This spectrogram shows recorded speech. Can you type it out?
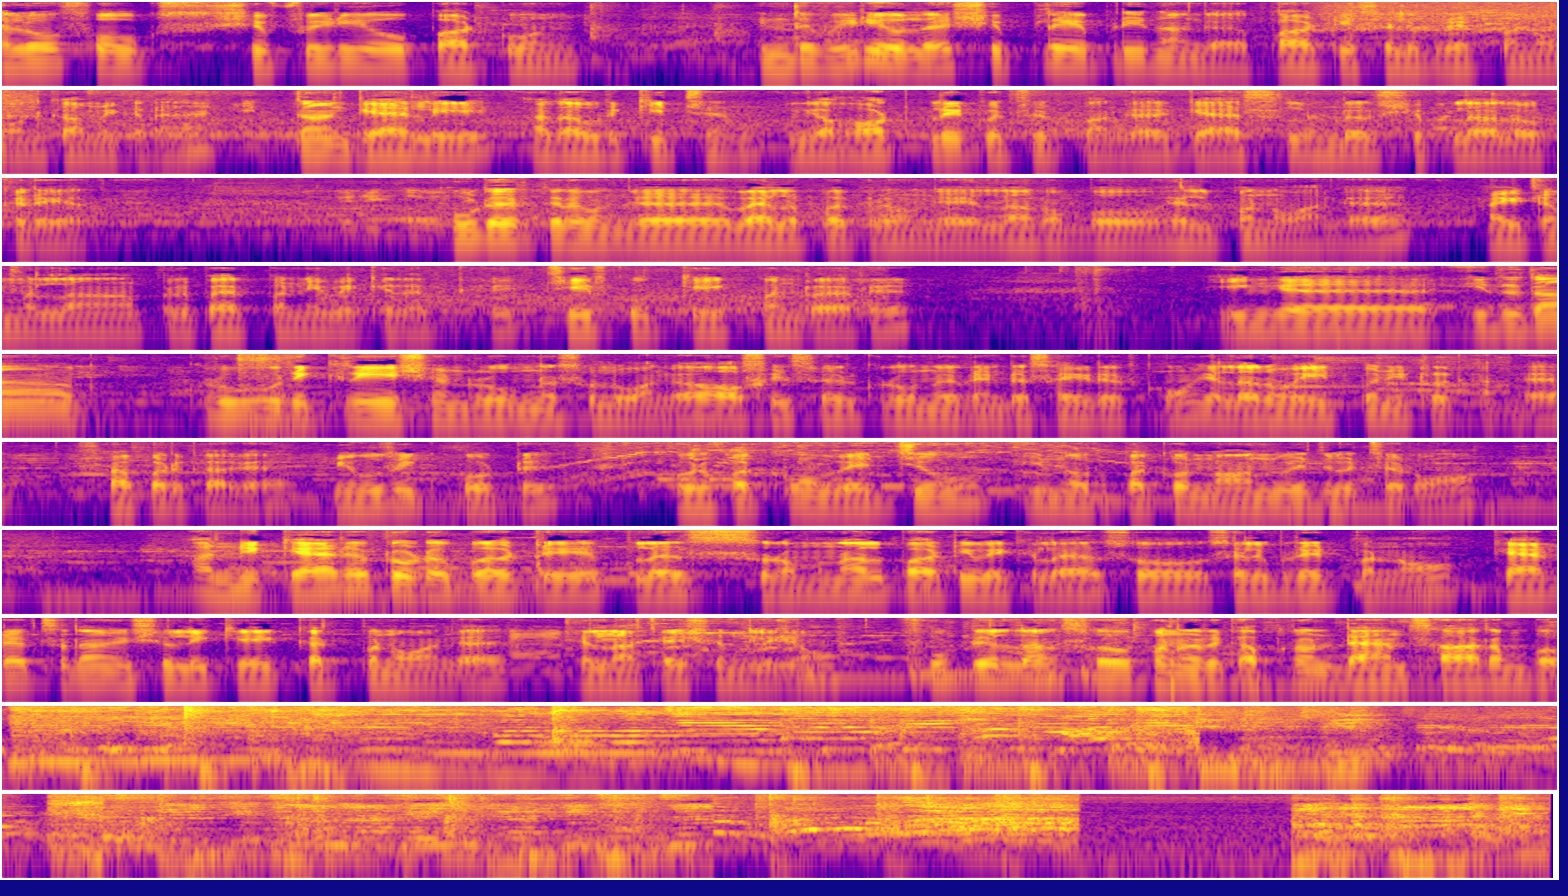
Hello folks ship video part one இந்த வீடியோவில் ஷிப்பில் எப்படி நாங்கள் பார்ட்டி செலிப்ரேட் பண்ணுவோம்னு காமிக்கிறேன். இதுதான் கேலே அதாவது கிச்சன் இங்கே ஹாட் பிளேட் வச்சுருப்பாங்க. கேஸ் சிலிண்டர் ஷிப்பில் அளவு கிடையாது. கூட இருக்கிறவங்க வேலை பார்க்குறவங்க எல்லாம் ரொம்ப ஹெல்ப் பண்ணுவாங்க. ஐட்டம் எல்லாம் ப்ரிப்பேர் பண்ணி வைக்கிறதுக்கு. சீஃப் குக் கேக் பண்ணுறாரு இங்கே இதுதான் க்ரூ ரிக்ரியேஷன் ரூம்னு சொல்லுவாங்க. ஆஃபீஸர் க்ரூன்னு ரெண்டு சைடு இருக்கும். எல்லோரும் வெயிட் பண்ணிகிட்ருக்காங்க இருக்காங்க சாப்பாடுக்காக. மியூசிக் போட்டு ஒரு பக்கம் வெஜ்ஜும் இன்னொரு பக்கம் நான்வெஜ் வச்சுருவோம். அன்னைக்கு கேரட்டோட பர்த்டே ப்ளஸ் ரொம்ப நாள் பார்ட்டி வைக்கல ஸோ செலிப்ரேட் பண்ணோம். கேரட்ஸ் தான் யூஸ்வலி கேக் கட் பண்ணுவாங்க எல்லா அக்கேஷன்லேயும் ஃபுட் எல்லாம் சர்வ் பண்ணதுக்கப்புறம் டான்ஸ் ஆரம்பம்.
